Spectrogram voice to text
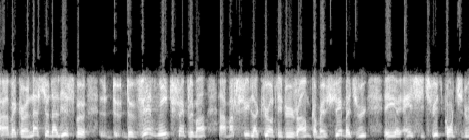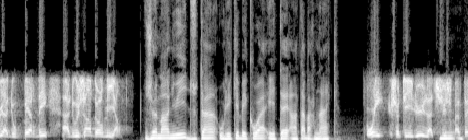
avec un nationalisme de, de vernis tout simplement à marcher la queue entre les deux jambes comme un chien battu et ainsi de suite, continuer à nous berner, à nous endormir. Je m'ennuie du temps où les Québécois étaient en tabarnak. Oui, je t'ai lu là-dessus ce matin.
